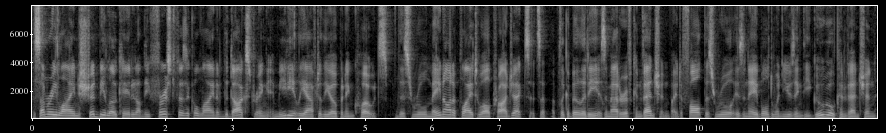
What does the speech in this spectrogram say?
The summary line should be located on the first physical line of the docstring immediately after the opening quotes. This rule may not apply to all projects. Its applicability is a matter of convention. By default, this rule is enabled when using the Google convention,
